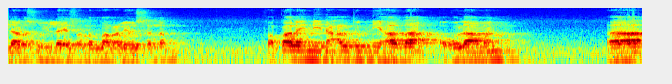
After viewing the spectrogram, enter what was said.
إلى رسول الله صلى الله عليه وسلم فقال إني نحلت ابني هذا غلاما آه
